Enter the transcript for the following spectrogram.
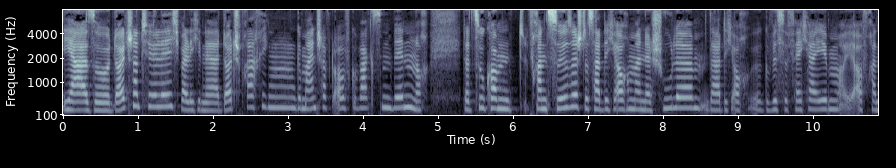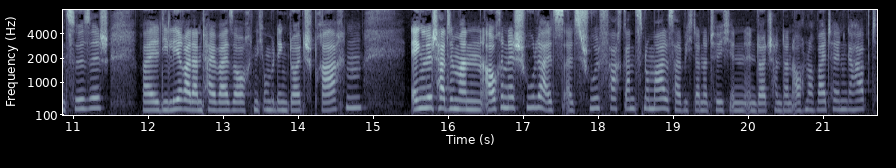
Ja, also Deutsch natürlich, weil ich in der deutschsprachigen Gemeinschaft aufgewachsen bin. Noch dazu kommt Französisch, das hatte ich auch immer in der Schule. Da hatte ich auch äh, gewisse Fächer eben auf Französisch, weil die Lehrer dann teilweise auch nicht unbedingt Deutsch sprachen. Englisch hatte man auch in der Schule als, als Schulfach ganz normal. Das habe ich dann natürlich in, in Deutschland dann auch noch weiterhin gehabt.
